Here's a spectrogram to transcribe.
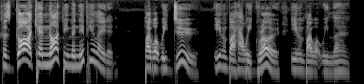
because God cannot be manipulated by what we do, even by how we grow, even by what we learn.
